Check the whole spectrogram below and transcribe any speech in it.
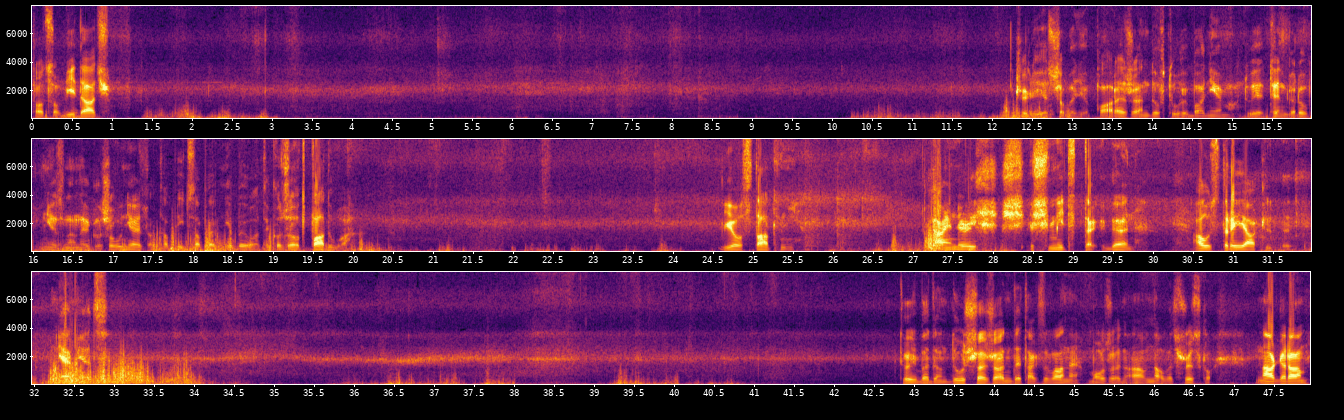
To co widać. Czyli jeszcze będzie parę rzędów, tu chyba nie ma. Tu jest ten grób nieznanego żołnierza. Tablica pewnie była, tylko że odpadła. I ostatni. Heinrich Sch- Schmidtgen. Austriak, Niemiec. Tu już będą dłuższe rzędy, tak zwane. Może na, nawet wszystko nagram.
